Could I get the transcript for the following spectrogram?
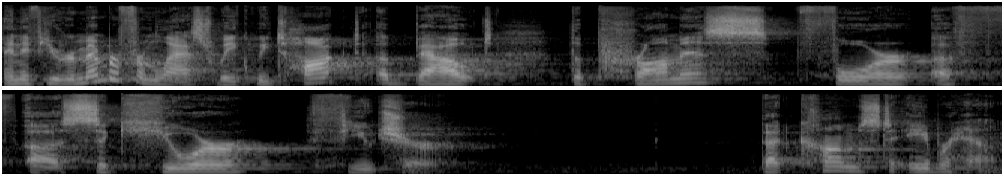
And if you remember from last week, we talked about the promise for a, a secure future that comes to Abraham.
